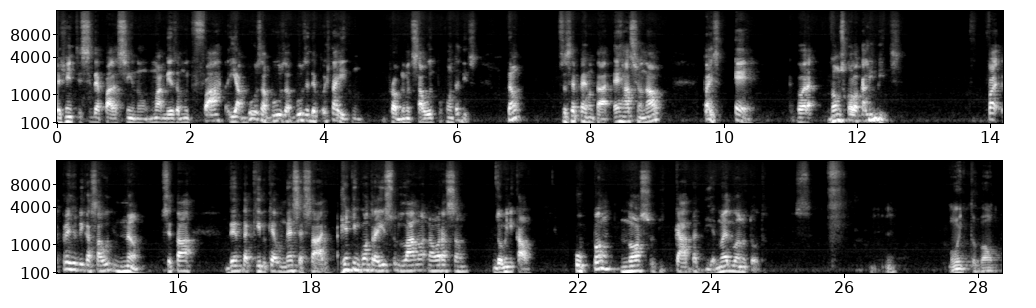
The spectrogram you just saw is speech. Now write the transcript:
a gente se depara assim numa mesa muito farta e abusa, abusa, abusa e depois está aí com um problema de saúde por conta disso. Então, se você perguntar, é racional? Faz, é. Agora, vamos colocar limites. Prejudica a saúde? Não. Você está dentro daquilo que é o necessário. A gente encontra isso lá na oração dominical. O pão nosso de cada dia, não é do ano todo. Muito bom.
